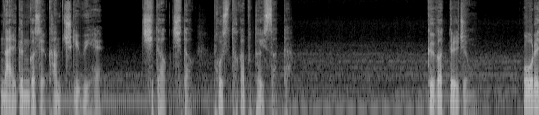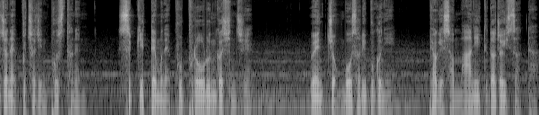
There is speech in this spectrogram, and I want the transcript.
낡은 것을 감추기 위해 치덕치덕 포스터가 붙어 있었다. 그것들 중 오래전에 붙여진 포스터는 습기 때문에 부풀어 오른 것인지 왼쪽 모서리 부근이 벽에서 많이 뜯어져 있었다.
